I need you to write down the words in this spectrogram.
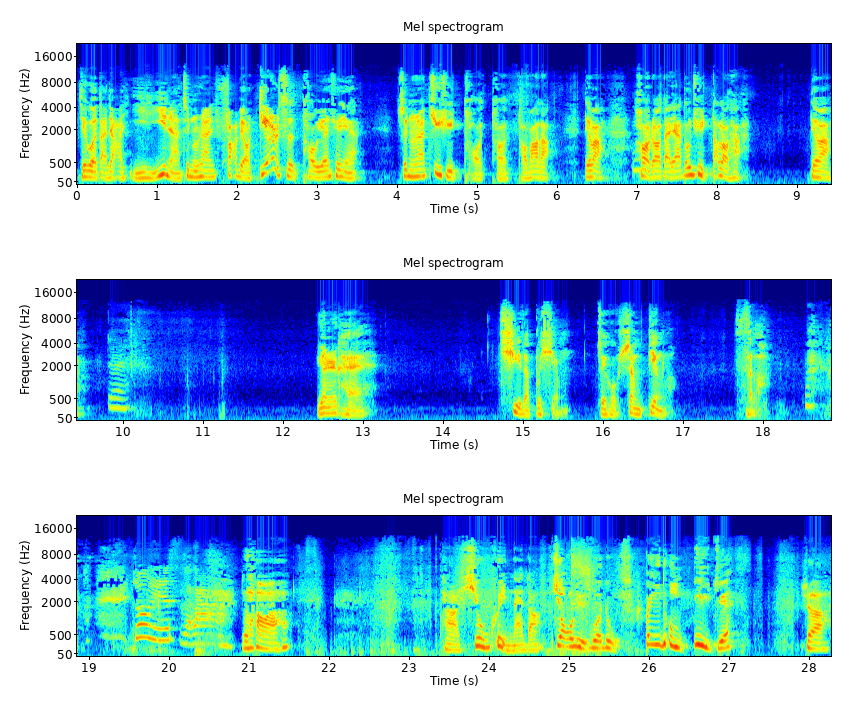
结果大家依依然，孙中山发表第二次讨袁宣言，孙中山继续讨讨讨伐他，对吧？号召大家都去打倒他，对吧？对，袁世凯气的不行，最后生病了，死了。终于死啦！知道吗？他羞愧难当，焦虑过度，悲痛欲绝，是吧？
